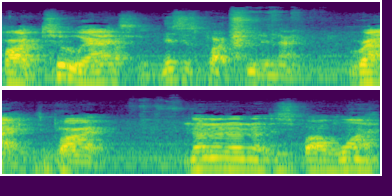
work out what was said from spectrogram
part two, actually. This is part two tonight. Right. Part. No, no, no, no. This is part one.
